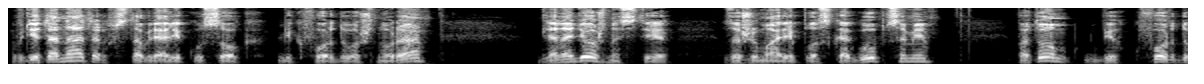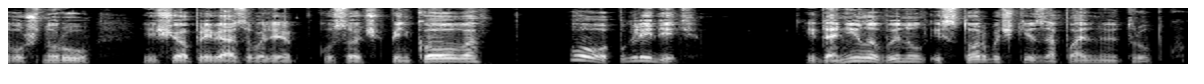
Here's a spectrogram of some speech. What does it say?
В детонатор вставляли кусок бигфордового шнура, для надежности зажимали плоскогубцами, потом к бигфордову шнуру еще привязывали кусочек пенькового. О, поглядите и Данила вынул из торбочки запальную трубку.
